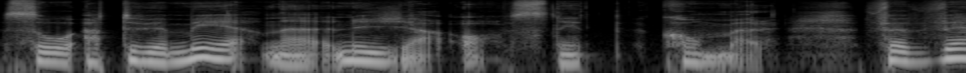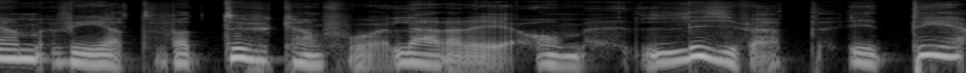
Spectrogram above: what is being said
så att du är med när nya avsnitt kommer. För vem vet vad du kan få lära dig om livet i det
